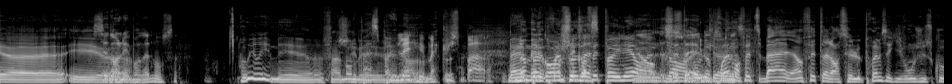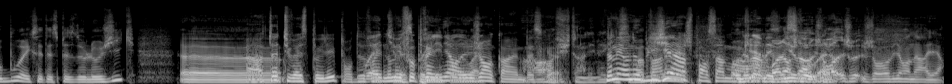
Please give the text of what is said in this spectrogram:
euh, et C'est dans euh, les bandes annonces. Oui, oui, mais euh, enfin Je non, mais pas spoiler, euh, m'accuse pas. Bah, Non, mais pas grand chose à spoiler en même temps. Le euh, problème, en fait, bah, en fait, alors c'est le problème, c'est qu'ils vont jusqu'au bout avec cette espèce de logique. Euh, Alors toi, tu vas spoiler pour de vrai. non, mais il faut prévenir les gens quand même. Parce oh, que... putain, les mecs, Non, mais on est obligé, hein, je pense. Hein, moi. Ok, Non, non, mais bon, alors, mieux je, vaut, je- alors. je- je reviens en arrière.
